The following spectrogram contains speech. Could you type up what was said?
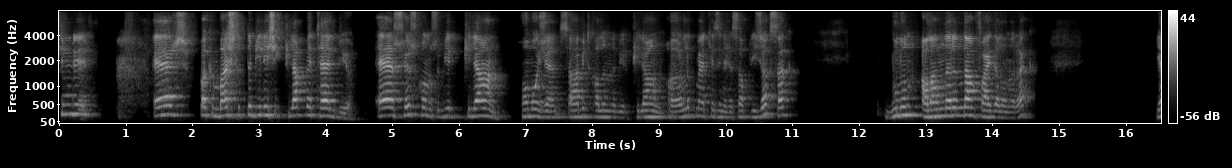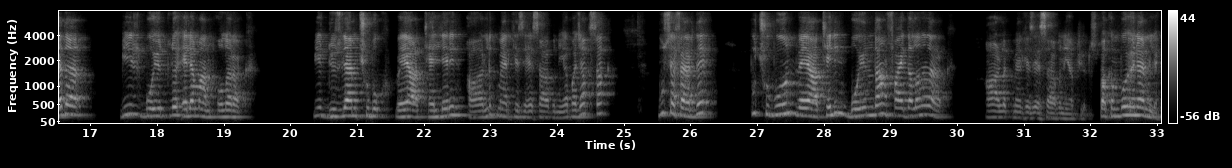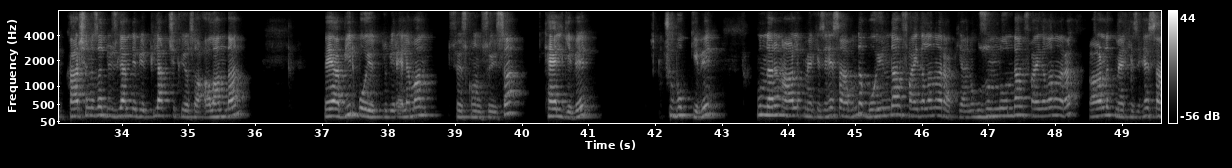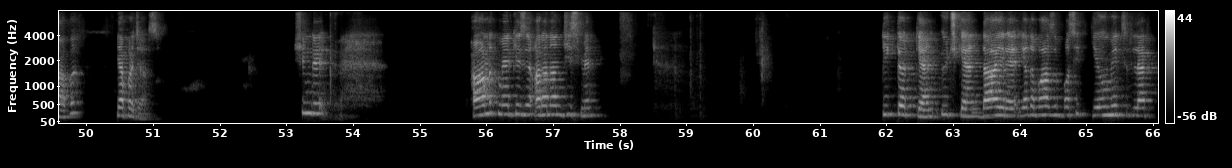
Şimdi eğer bakın başlıkta bileşik plak ve tel diyor. Eğer söz konusu bir plan, homojen, sabit kalınlı bir plan ağırlık merkezini hesaplayacaksak bunun alanlarından faydalanarak ya da bir boyutlu eleman olarak bir düzlem çubuk veya tellerin ağırlık merkezi hesabını yapacaksak bu sefer de bu çubuğun veya telin boyundan faydalanarak ağırlık merkezi hesabını yapıyoruz. Bakın bu önemli. Karşınıza düzlemde bir plak çıkıyorsa alandan veya bir boyutlu bir eleman söz konusuysa tel gibi, çubuk gibi bunların ağırlık merkezi hesabında boyundan faydalanarak yani uzunluğundan faydalanarak ağırlık merkezi hesabı yapacağız. Şimdi ağırlık merkezi aranan cismin dikdörtgen, üçgen, daire ya da bazı basit geometriler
